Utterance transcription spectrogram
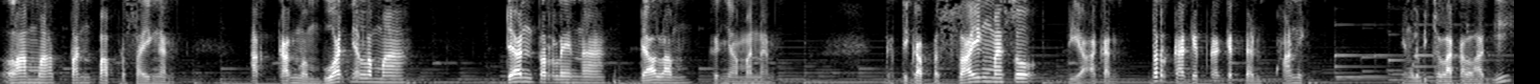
lama tanpa persaingan akan membuatnya lemah dan terlena dalam kenyamanan. Ketika pesaing masuk, dia akan terkaget-kaget dan panik. Yang lebih celaka lagi,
